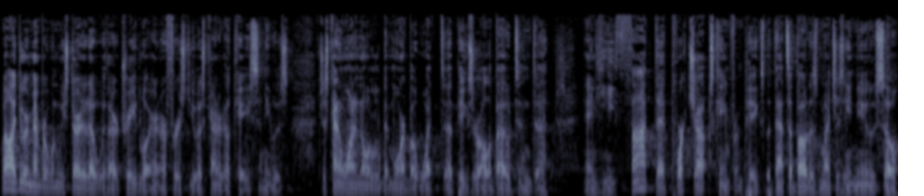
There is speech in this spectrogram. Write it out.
well, I do remember when we started out with our trade lawyer in our first U.S. countervail case, and he was just kind of want to know a little bit more about what uh, pigs are all about, and uh, and he thought that pork chops came from pigs, but that's about as much as he knew. So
